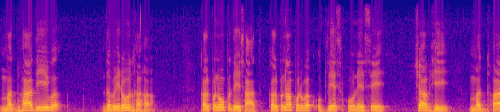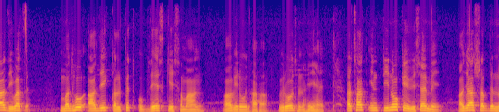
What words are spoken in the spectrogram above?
मध्वादीव दविरोध कल्पनोपदेशात। कल्पनापूर्वक उपदेश होने से च भी मध्वादिवत मधु आदि कल्पित उपदेश के समान अविरोध। विरोध नहीं है। अर्थात इन तीनों के विषय में अजा शब्द न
